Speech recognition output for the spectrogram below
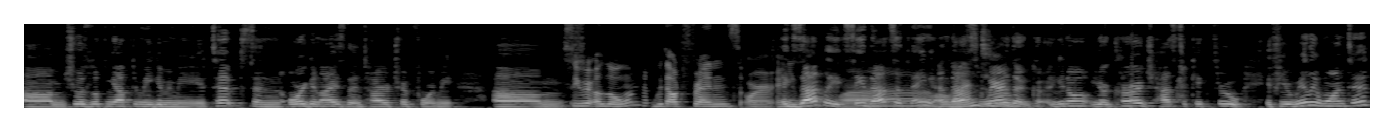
Um, she was looking after me, giving me tips, and organized the entire trip for me. Um, So you're alone without friends or any Exactly. See, that's the thing, and that's Mental. where the you know your courage has to kick through. If you really want it,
